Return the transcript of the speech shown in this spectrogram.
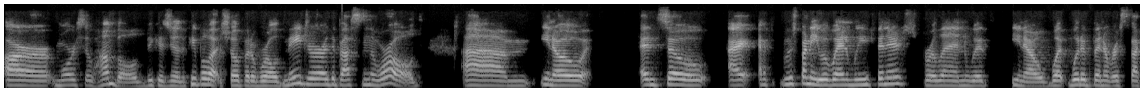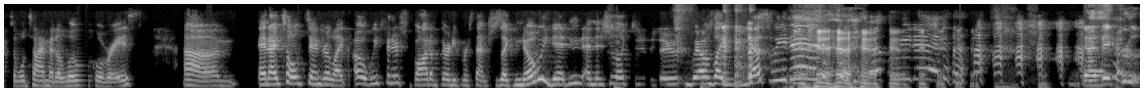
are more so humbled because you know the people that show up at a world major are the best in the world. Um, you know, and so I it was funny when we finished Berlin with you know what would have been a respectable time at a local race. Um, and I told Sandra, like, oh, we finished bottom 30%. She's like, no, we didn't. And then she looked, I was like, yes, we did. yes, we did. yeah, I think for,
